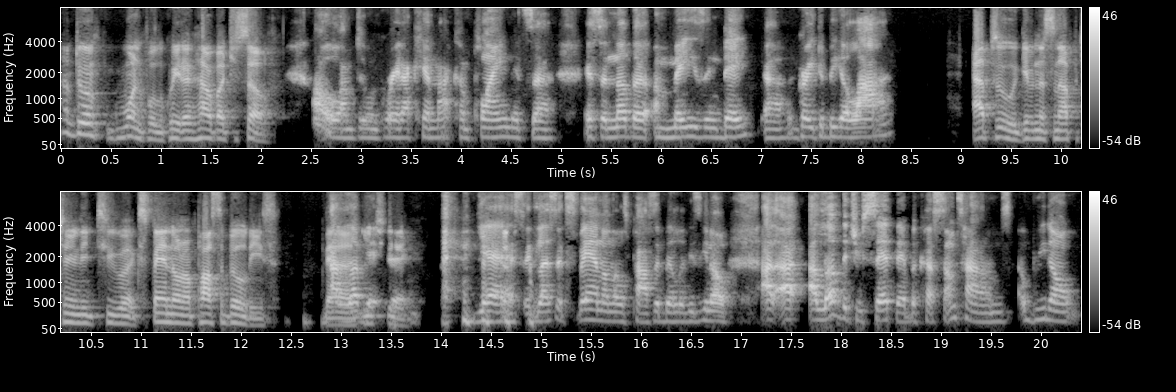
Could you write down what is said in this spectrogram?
I'm doing wonderful, Laquita. How about yourself? Oh, I'm doing great. I cannot complain. It's a it's another amazing day. Uh, great to be alive. Absolutely, giving us an opportunity to expand on our possibilities. Uh, I love it. day. yes, let's expand on those possibilities. You know, I, I I love that you said that because sometimes we don't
